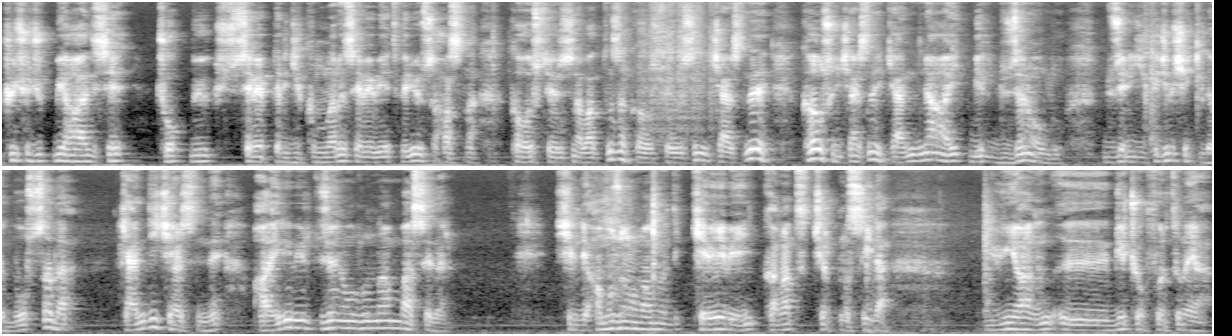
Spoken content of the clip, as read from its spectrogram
küçücük bir hadise çok büyük sebepleri, yıkımlara sebebiyet veriyorsa aslında kaos teorisine baktığınızda kaos teorisinin içerisinde kaosun içerisinde kendine ait bir düzen olduğu, düzeni yıkıcı bir şekilde bozsa da kendi içerisinde ayrı bir düzen olduğundan bahseder. Şimdi Amazon ormanlarındaki kelebeğin kanat çırpmasıyla dünyanın e, birçok fırtınaya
